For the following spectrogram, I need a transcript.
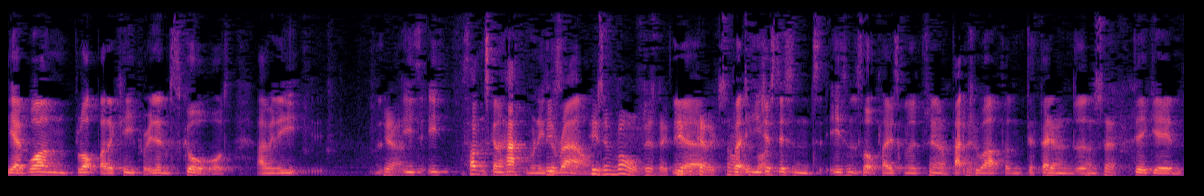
He had one block by the keeper. He then scored. I mean, he, Yeah. he's, he, something's going to happen when he's, he's, around. he's involved, isn't he? People yeah, get excited. but he just isn't isn't the sort of player who's going to you Yeah, back yeah. you up and defend and dig in.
